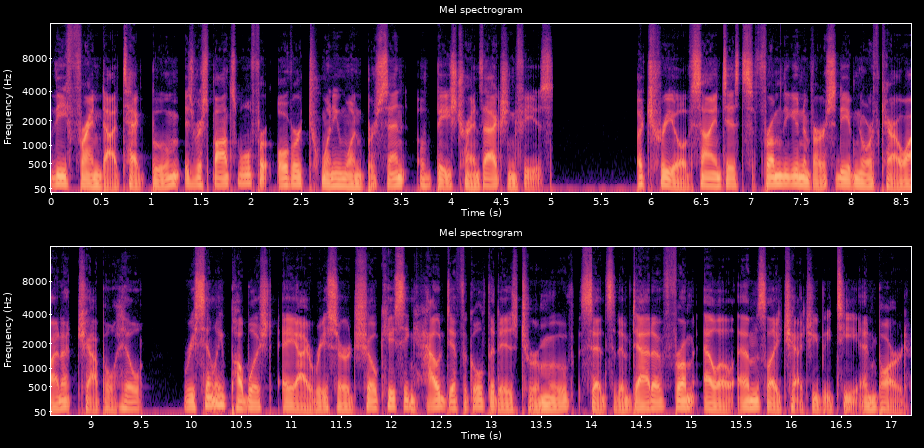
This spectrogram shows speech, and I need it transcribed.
The Friend.tech boom is responsible for over 21% of base transaction fees. A trio of scientists from the University of North Carolina, Chapel Hill, recently published AI research showcasing how difficult it is to remove sensitive data from LLMs like ChatGPT and Bard.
